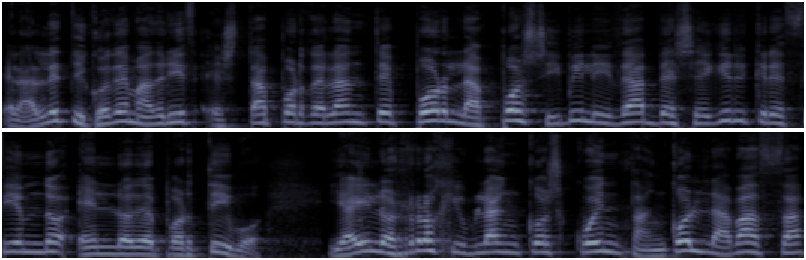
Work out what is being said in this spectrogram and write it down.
el Atlético de Madrid está por delante por la posibilidad de seguir creciendo en lo deportivo. Y ahí los rojiblancos cuentan con la baza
